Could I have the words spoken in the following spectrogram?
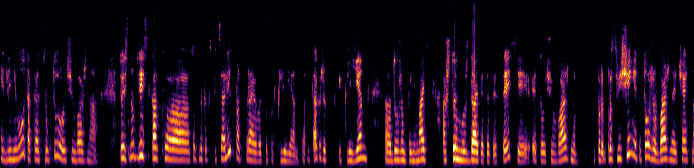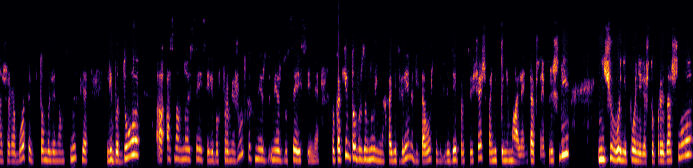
И для него такая структура очень важна. То есть, ну, здесь как, э, собственно, как специалист подстраиваться под клиента, также и клиент э, должен понимать, а что ему ждать от этой сессии, это очень важно. Просвещение – это тоже важная часть нашей работы в том или ином смысле, либо до а, основной сессии, либо в промежутках между, между сессиями, но каким-то образом нужно находить время для того, чтобы людей просвещать, чтобы они понимали. Они так, что они пришли, ничего не поняли, что произошло,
